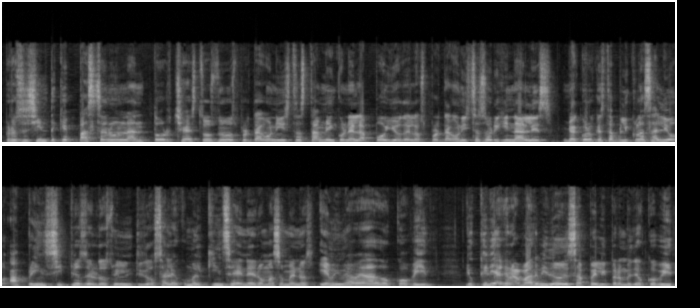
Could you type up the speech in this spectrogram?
pero se siente que pasaron la antorcha a estos nuevos protagonistas también con el apoyo de los protagonistas originales. Me acuerdo que esta película salió a principios del 2022, salió como el 15 de enero más o menos y a mí me había dado COVID. Yo quería grabar video de esa peli, pero me dio COVID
